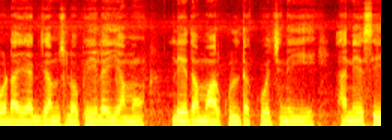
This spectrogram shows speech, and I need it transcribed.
కూడా ఎగ్జామ్స్లో ఫెయిల్ అయ్యాము లేదా మార్కులు తక్కువ వచ్చినాయి అనేసి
